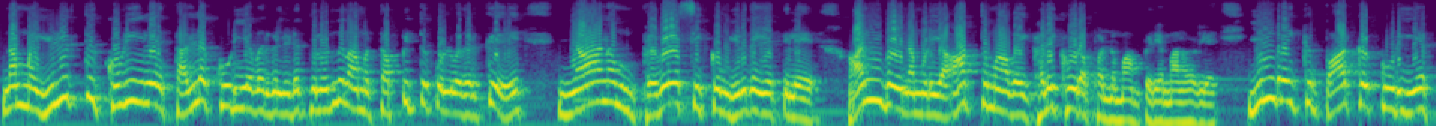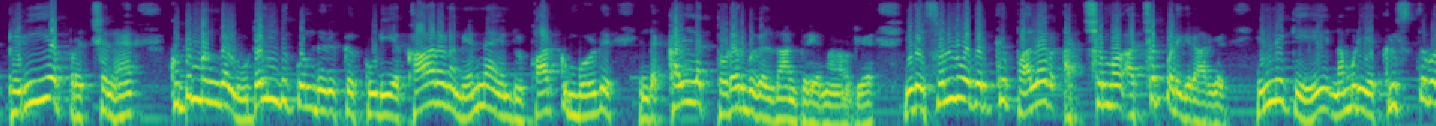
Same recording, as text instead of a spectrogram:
நம்மை இழுத்து குழியிலே தள்ளக்கூடியவர்களிடத்திலிருந்து நாம் தப்பித்துக் கொள்வதற்கு ஞானம் பிரவேசிக்கும் இருதயத்திலே அன்பு நம்முடைய ஆத்மாவை கலிக்கூற பண்ணுமாம் பெரியமானவர்களே. இன்றைக்கு பார்க்கக்கூடிய பெரிய பிரச்சனை குடும்பங்கள் உடைந்து கொண்டிருக்கக்கூடிய காரணம் என்ன என்று பார்க்கும்போது இந்த கள்ள தொடர்புகள் தான் பெரிய பிரியமானவர்களே இதை சொல்லுவதற்கு பலர் அச்சமா அச்சப்படுகிறார்கள். இன்னைக்கு நம்முடைய கிறிஸ்தவ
